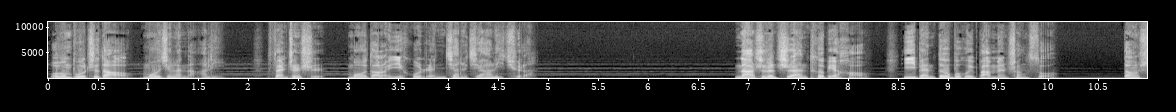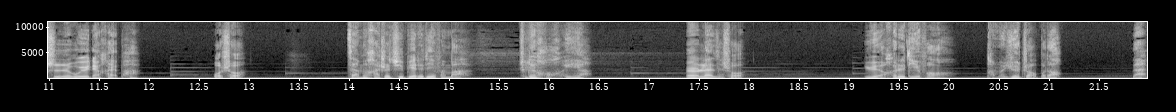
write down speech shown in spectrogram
我们不知道摸进了哪里，反正是摸到了一户人家的家里去了。那时的治安特别好，一般都不会把门上锁。当时我有点害怕，我说：“咱们还是去别的地方吧，这里好黑呀。”二赖子说：“越黑的地方，他们越找不到。来，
